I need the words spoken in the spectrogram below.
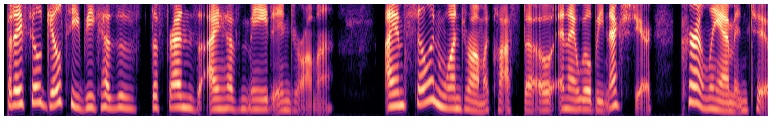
but I feel guilty because of the friends I have made in drama. I am still in one drama class, though, and I will be next year. Currently, I'm in two.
